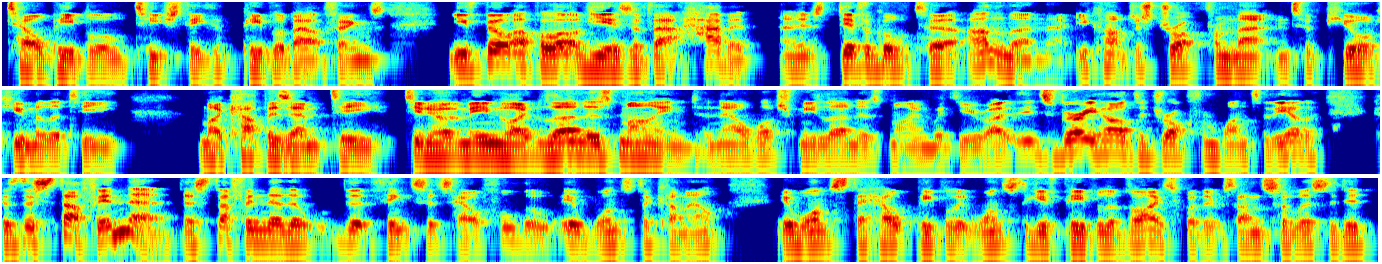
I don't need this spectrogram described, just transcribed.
tell people, teach people about things. You've built up a lot of years of that habit, and it's difficult to unlearn that. You can't just drop from that into pure humility my cup is empty. Do you know what I mean? Like learner's mind, and now watch me learner's mind with you. Right? It's very hard to drop from one to the other because there's stuff in there. There's stuff in there that, that thinks it's helpful, that it wants to come out. It wants to help people. It wants to give people advice, whether it's unsolicited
